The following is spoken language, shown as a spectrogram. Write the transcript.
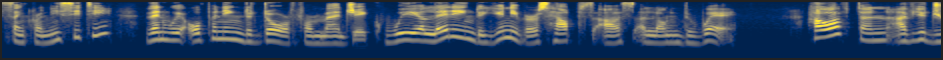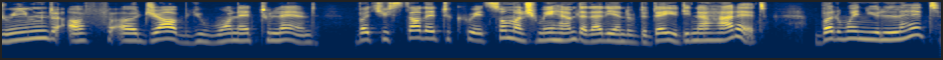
synchronicity, then we're opening the door for magic. We're letting the universe help us along the way. How often have you dreamed of a job you wanted to land, but you started to create so much mayhem that at the end of the day you did not have it? But when you let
